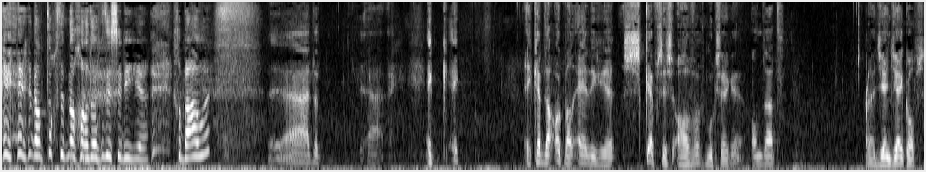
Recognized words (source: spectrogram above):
dan tocht het nogal door tussen die uh, gebouwen. Ja, dat, ja. Ik, ik, ik heb daar ook wel enige sceptisch over, moet ik zeggen. Omdat uh, Jane Jacobs,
